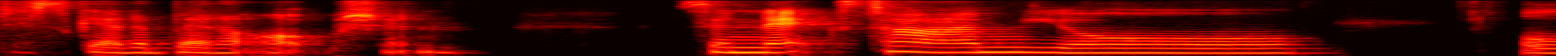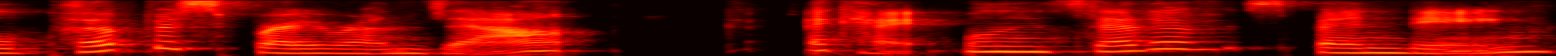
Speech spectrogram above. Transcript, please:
just get a better option. So next time your all-purpose spray runs out, okay, well, instead of spending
